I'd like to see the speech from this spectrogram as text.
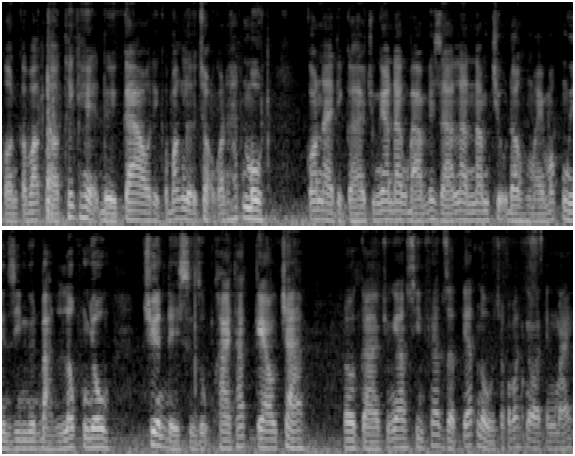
còn các bác nào thích hệ đời cao thì các bác lựa chọn con H1 con này thì cửa hàng chúng em đang bán với giá là 5 triệu đồng, máy móc nguyên zin nguyên bản lốc nhôm, chuyên để sử dụng khai thác keo tram rồi cả chúng em xin phép giật test nổ cho các bác nghe tiếng máy.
